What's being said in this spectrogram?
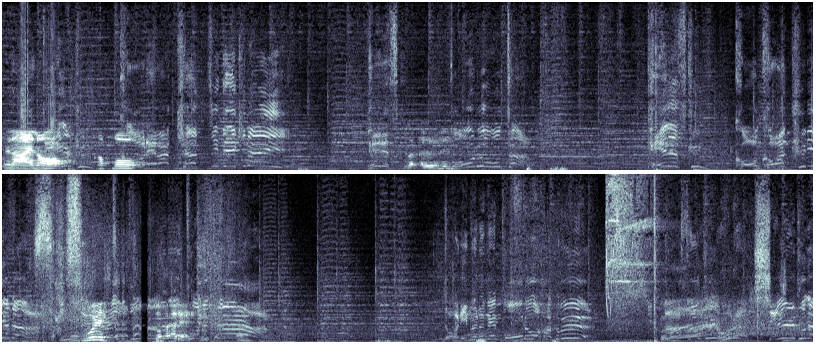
ไม่ได้น้องกระปุกเอออุ้ยเข้าไปドリブルでボールを運ぶ。ほらシュートだ。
